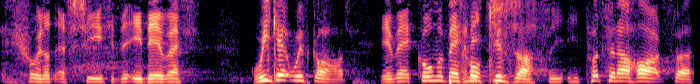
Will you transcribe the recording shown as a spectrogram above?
eh, gooi dat FC-idee weg. We get with God, Nee, wij komen bij and He God. gives us, He, he puts in our hearts a,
